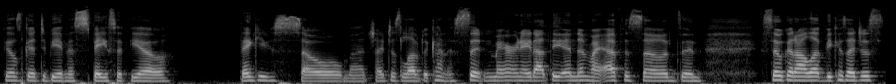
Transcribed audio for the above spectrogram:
feels good to be in this space with you. Thank you so much. I just love to kind of sit and marinate at the end of my episodes and soak it all up because I just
